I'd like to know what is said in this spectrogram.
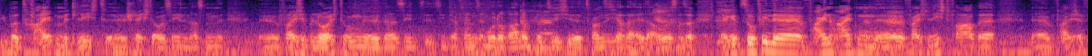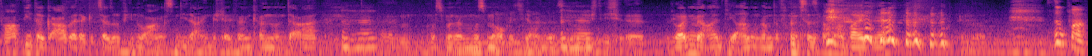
übertreiben mit Licht, äh, schlecht aussehen lassen. Äh, falsche Beleuchtung, äh, da sieht, sieht der Fernsehmoderator mhm. plötzlich 20 äh, Jahre älter aus. Also da gibt es so viele Feinheiten, äh, falsche Lichtfarbe, äh, falsche Farbwiedergabe, da gibt es ja so viele Nuancen, die da eingestellt werden können und da mhm. ähm, muss, man, muss man auch richtig einsetzen, mhm. richtig äh, Leuten, die Ahnung haben davon zusammenarbeiten. ja. genau. Super.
